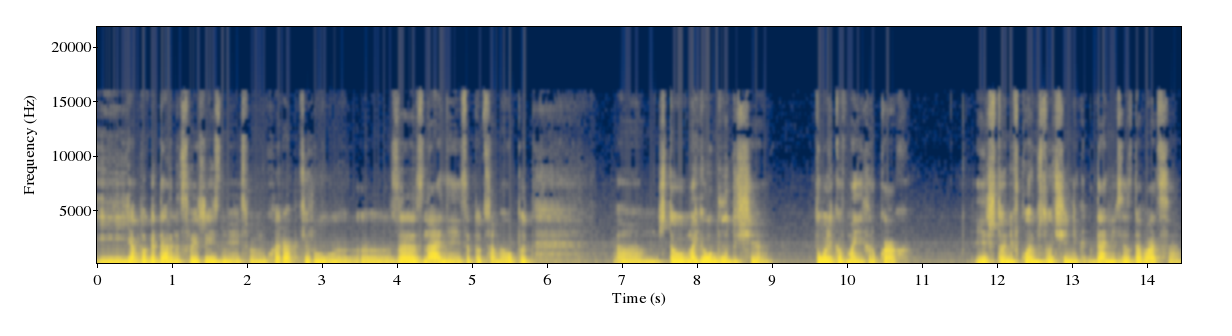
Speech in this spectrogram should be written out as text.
и я благодарна своей жизни и своему характеру э, за знания и за тот самый опыт, что мое будущее только в моих руках. И что ни в коем случае никогда нельзя сдаваться.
